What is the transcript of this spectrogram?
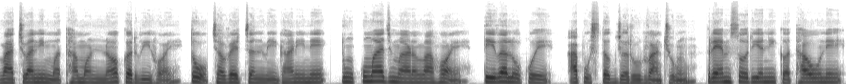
વાંચવાની મથામણ ન કરવી હોય તો ઝવેરચંદ મેઘાણીને ટૂંકમાં જ માણવા હોય તેવા લોકોએ આ પુસ્તક જરૂર વાંચવું. પ્રેમ શૌર્યની કથાઓને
